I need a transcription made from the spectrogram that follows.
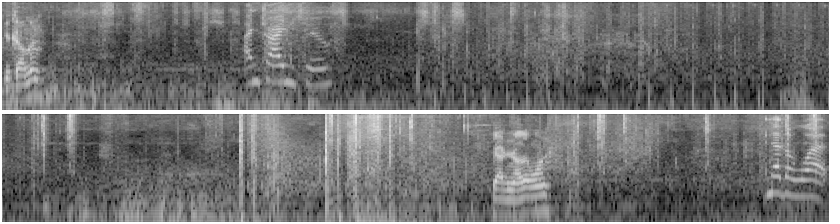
You coming? I'm trying to. Got another one? Another what?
